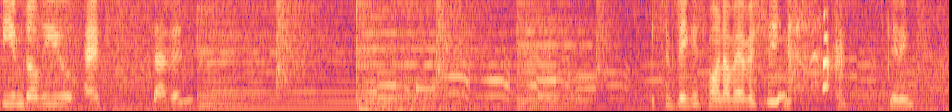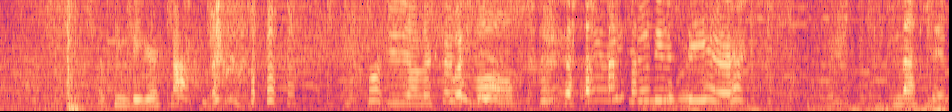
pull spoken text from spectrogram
BMW X7. It's the biggest one I've ever seen. Kidding. I've seen bigger. Fuck you, I look so small. you don't even see her. Massive.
